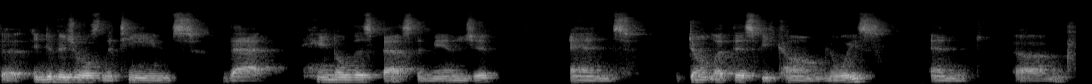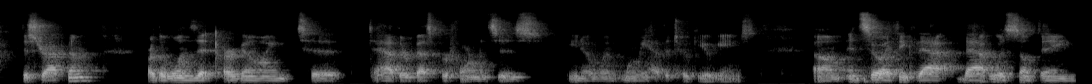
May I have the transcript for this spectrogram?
the individuals and the teams that handle this best and manage it and don't let this become noise and um, distract them are the ones that are going to to have their best performances you know when, when we had the tokyo games um, and so i think that that was something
